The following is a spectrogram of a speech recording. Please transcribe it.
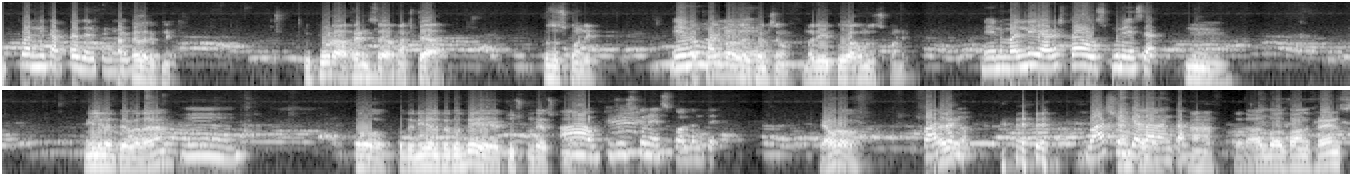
ఉప్పు అన్ని కరెక్ట్గా సరిపోయింది కరెక్ట్గా దొరికినాయి ఉప్పు కూడా ఫ్రెండ్స్ మర్చిపోయా. ఉప్పు చూసుకోండి. నేను కొంచెం. మరి ఎక్కువ కాకుండా చూసుకోండి. నేను మళ్ళీ ఎక్స్ట్రా స్పూన్ వేసా. నీళ్ళు కలిపావు కదా. ఓ కొద్దిగా నీళ్ళు కలిపే కొద్దీ చూసుకుంటే వేసుకున్నా. ఉప్పు చూసుకుని వేసుకోవాలి అంతే. ఎవరు? వాష్రూమ్. వాష్రూమ్కి వెళ్ళాలంట. తోలుతా ఫ్రెండ్స్.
